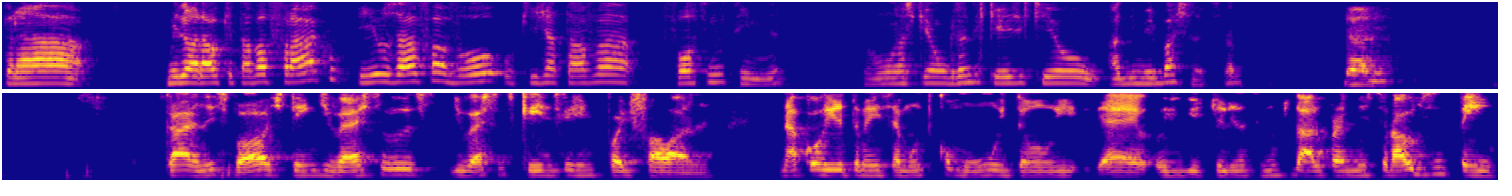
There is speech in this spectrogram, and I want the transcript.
para melhorar o que estava fraco e usar a favor o que já estava forte no time, né? Então, acho que é um grande case que eu admiro bastante, sabe? Dani. Cara, no esporte tem diversos, diversos cases que a gente pode falar, né? Na corrida também isso é muito comum, então é, hoje em dia utiliza-se muito dado para mensurar o desempenho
